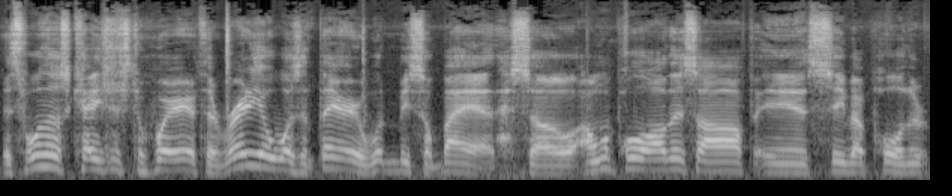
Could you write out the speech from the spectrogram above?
It's one of those cases to where if the radio wasn't there, it wouldn't be so bad. So I'm gonna pull all this off and see if I pull the,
